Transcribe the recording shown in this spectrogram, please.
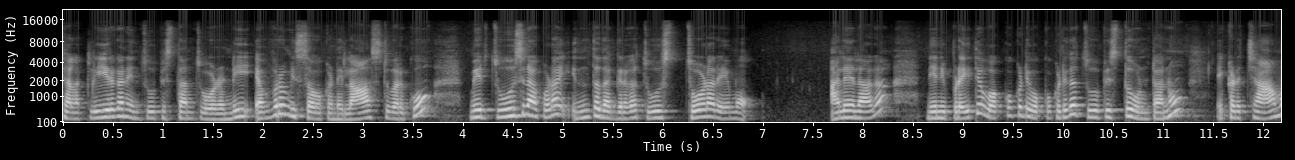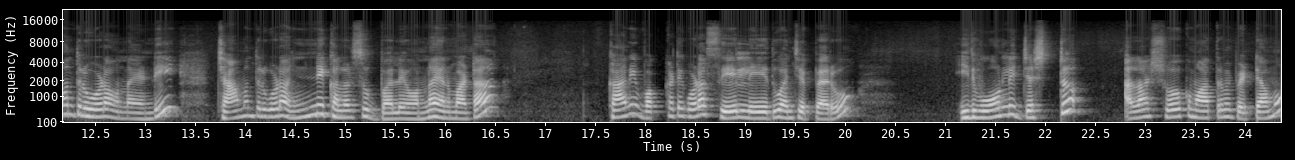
చాలా క్లియర్గా నేను చూపిస్తాను చూడండి. ఎవరు మిస్ అవ్వకండి. లాస్ట్ వరకు మీరు చూసినా కూడా ఇంత దగ్గరగా చూ చూడరేమో అలేలాగా నేను ఇప్పుడైతే ఒక్కొక్కటి ఒక్కొక్కటిగా చూపిస్తూ ఉంటాను. ఇక్కడ చామంతులు కూడా ఉన్నాయండి. చామంతులు కూడా అన్ని కలర్స్ భలే ఉన్నాయన్నమాట. కానీ ఒక్కటి కూడా సేల్ లేదు అని చెప్పారు. ఇది ఓన్లీ జస్ట్ అలా షోకు మాత్రమే పెట్టాము.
